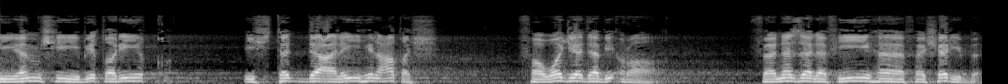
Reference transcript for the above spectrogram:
يمشي بطريق اشتد عليه العطش فوجد بئرا فنزل فيها فشرب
